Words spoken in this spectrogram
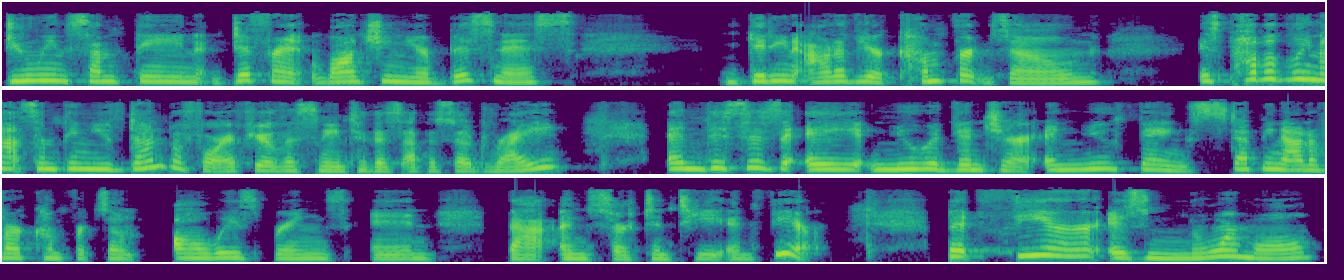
doing something different, launching your business, getting out of your comfort zone is probably not something you've done before if you're listening to this episode, right? And this is a new adventure and new things. Stepping out of our comfort zone always brings in that uncertainty and fear. But fear is normal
